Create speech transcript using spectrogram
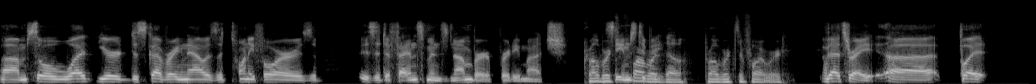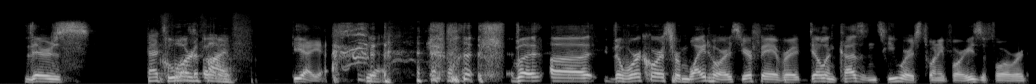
Um, so what you're discovering now is that 24 is a is a defenseman's number, pretty much. Probert's seems a to forward be. though. Probert's a forward. That's right. Uh, but there's That's four to Oh. five. yeah, yeah. Yeah. but uh, the workhorse from Whitehorse, your favorite, Dylan Cozens, he wears 24. He's a forward.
